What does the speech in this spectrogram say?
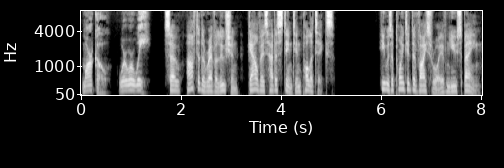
Marco, where were we? So, after the revolution, Galvez had a stint in politics. He was appointed the Viceroy of New Spain.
